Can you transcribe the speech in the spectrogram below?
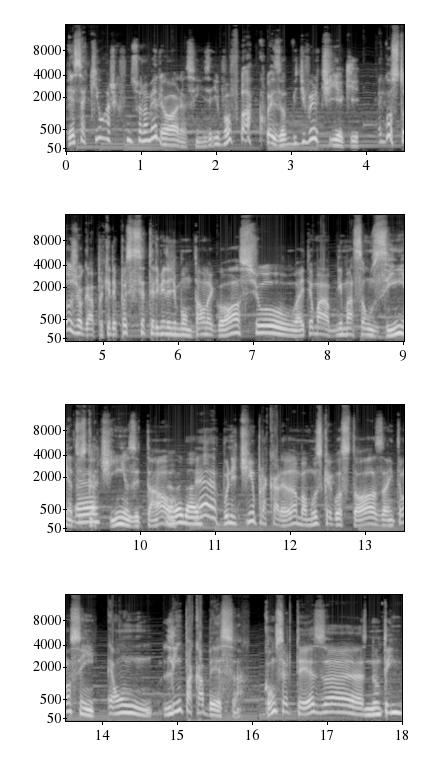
Esse aqui eu acho que funciona melhor, assim. E vou falar uma coisa, eu me diverti aqui. É gostoso jogar, porque depois que você termina de montar um negócio, aí tem uma animaçãozinha dos É. gatinhos e tal. É verdade. É bonitinho pra caramba, a música é gostosa. Então, assim, é um limpa-cabeça. Com certeza, não tem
